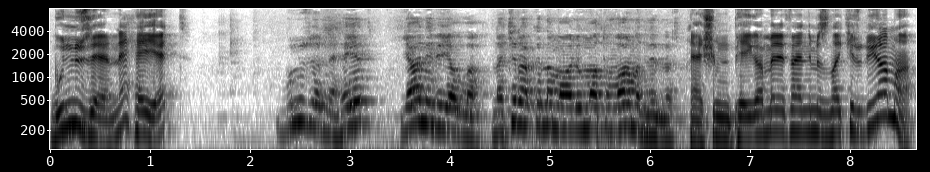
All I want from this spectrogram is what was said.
bunun üzerine heyet Bunun üzerine heyet ya Nebiyallah. Nakir hakkında malumatın var mı dediler. yani şimdi Peygamber Efendimiz nakir diyor ama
